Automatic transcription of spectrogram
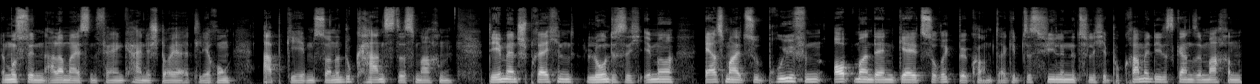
dann musst du in den allermeisten Fällen keine Steuererklärung abgeben, sondern du kannst es machen. Dementsprechend lohnt es sich immer, erstmal zu prüfen, ob man denn Geld zurückbekommt. Da gibt es viele nützliche Programme, die das Ganze machen.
